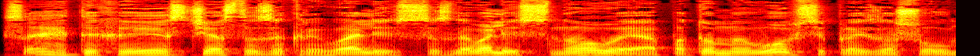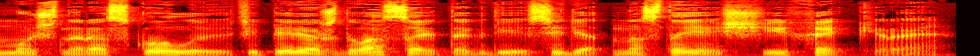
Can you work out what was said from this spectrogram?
Сайты ХС часто закрывались, создавались новые, а потом и вовсе произошел мощный раскол, и теперь аж два сайта, где сидят настоящие хакеры.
